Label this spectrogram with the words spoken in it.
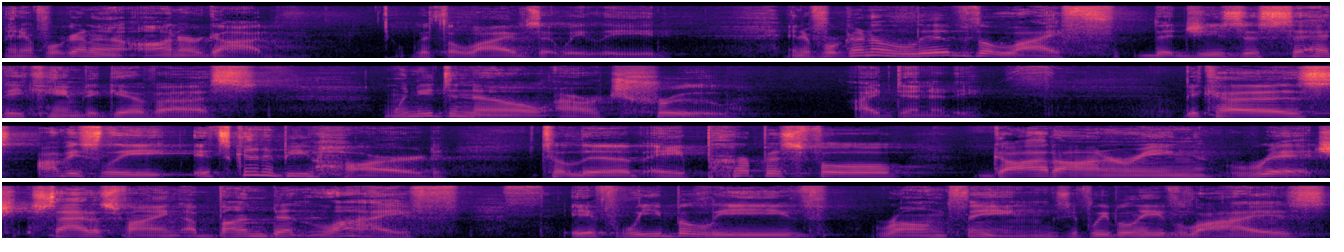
and if we're going to honor God with the lives that we lead, and if we're going to live the life that Jesus said he came to give us, we need to know our true identity. Because obviously, it's going to be hard to live a purposeful, God honoring, rich, satisfying, abundant life if we believe wrong things, if we believe lies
